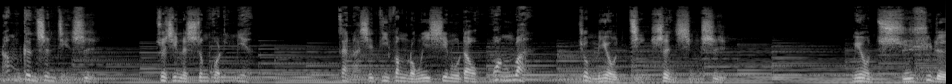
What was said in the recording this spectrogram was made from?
让我们更深检视最近的生活里面，在哪些地方容易陷入到慌乱，就没有谨慎行事，没有持续的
